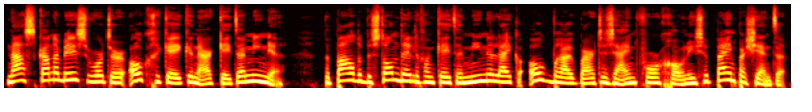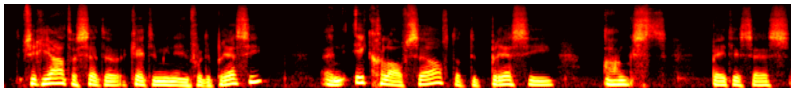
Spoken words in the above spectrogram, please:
Naast cannabis wordt er ook gekeken naar ketamine. Bepaalde bestanddelen van ketamine lijken ook bruikbaar te zijn voor chronische pijnpatiënten. De psychiaters zetten ketamine in voor depressie. En ik geloof zelf dat depressie, angst, PTSS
